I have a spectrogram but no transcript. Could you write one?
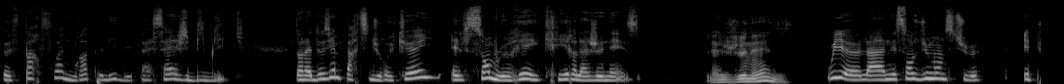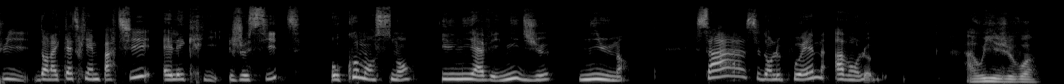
peuvent parfois nous rappeler des passages bibliques. Dans la deuxième partie du recueil, elle semble réécrire la Genèse. La Genèse? Oui, euh, la naissance du monde, si tu veux. Et puis, dans la quatrième partie, elle écrit, je cite, Au commencement, il n'y avait ni Dieu, ni humain. Ça, c'est dans le poème Avant l'aube. Ah oui, je vois.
